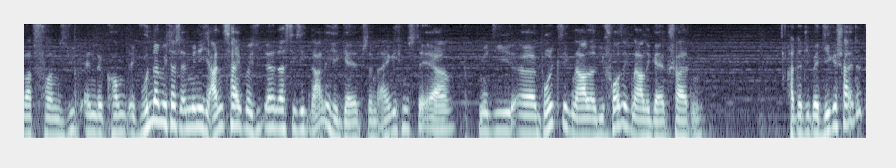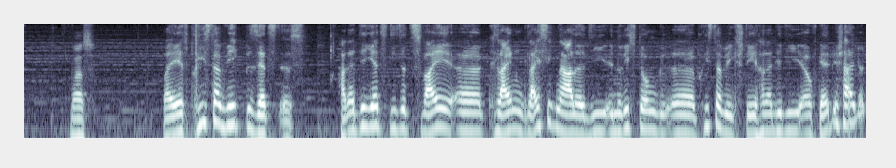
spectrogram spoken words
was von Südende kommt. Ich wundere mich, dass er mir nicht anzeigt bei Südende, dass die Signale hier gelb sind. Eigentlich müsste er mir die äh, Brücksignale, die Vorsignale gelb schalten. Hat er die bei dir geschaltet? Was? Weil jetzt Priesterweg besetzt ist. Hat er dir jetzt diese zwei äh, kleinen Gleissignale, die in Richtung äh, Priesterweg stehen, hat er dir die auf gelb geschaltet?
